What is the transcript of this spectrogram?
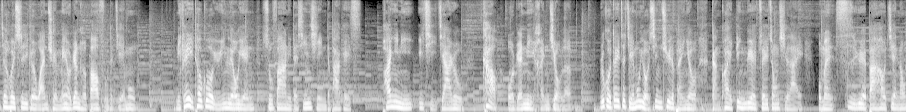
这会是一个完全没有任何包袱的节目。你可以透过语音留言抒发你的心情的 Pockets，欢迎你一起加入。靠，我忍你很久了。如果对这节目有兴趣的朋友，赶快订阅追踪起来。我们四月八号见哦。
